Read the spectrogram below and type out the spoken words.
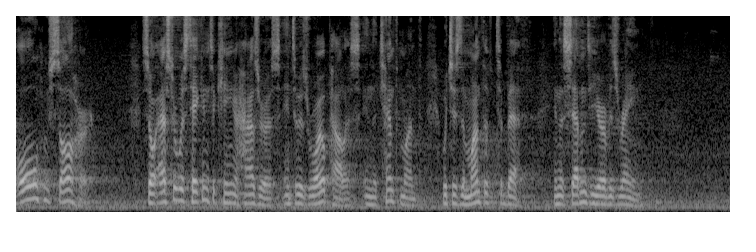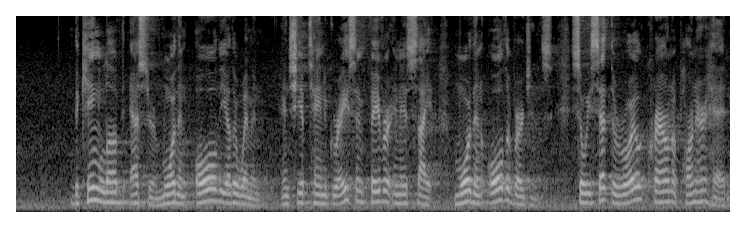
all who saw her. So Esther was taken to King Ahasuerus into his royal palace in the tenth month, which is the month of Tebeth, in the seventh year of his reign. The king loved Esther more than all the other women, and she obtained grace and favor in his sight more than all the virgins. So he set the royal crown upon her head,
